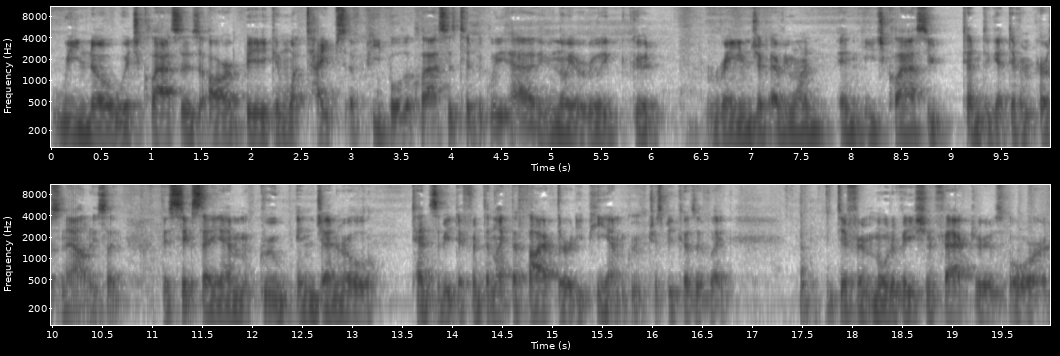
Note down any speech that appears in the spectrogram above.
we know which classes are big and what types of people the classes typically have. Even though you have a really good range of everyone in each class, you tend to get different personalities. Like the 6 a.m. group in general tends to be different than like the 5:30 p.m. group, just because of like different motivation factors or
